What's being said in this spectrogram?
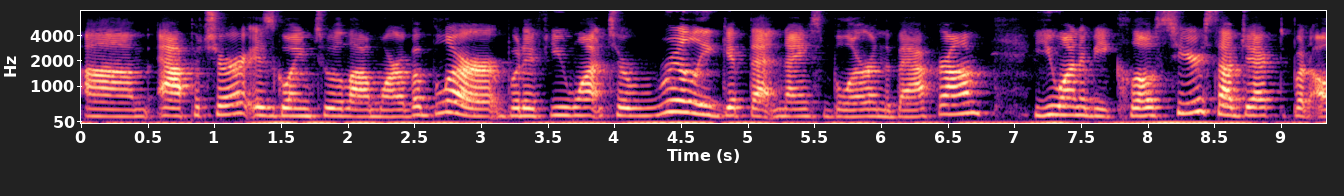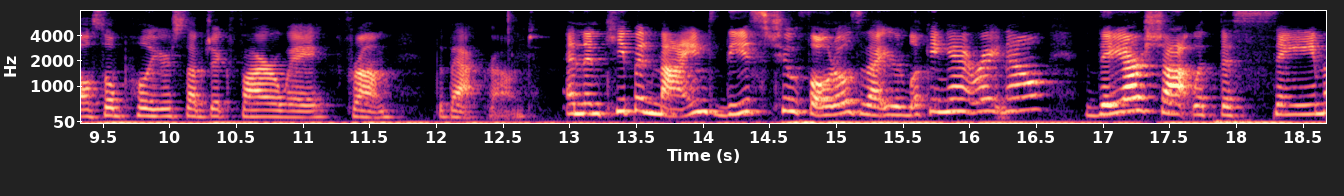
um, aperture is going to allow more of a blur, but if you want to really get that nice blur in the background, you want to be close to your subject, but also pull your subject far away from the background. And then keep in mind, these two photos that you're looking at right now, they are shot with the same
